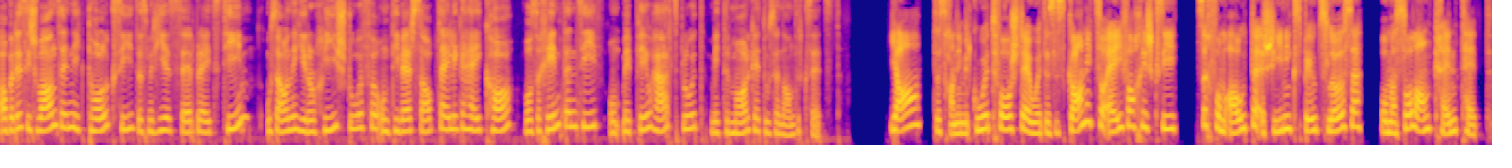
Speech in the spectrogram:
Aber es war wahnsinnig toll, dass wir hier ein sehr breites Team aus allen Hierarchiestufen und diversen Abteilungen hatten, die sich intensiv und mit viel Herzblut mit der Marke auseinandergesetzt Ja, das kann ich mir gut vorstellen, dass es gar nicht so einfach war, sich vom alten Erscheinungsbild zu lösen, das man so lange kennt hat.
